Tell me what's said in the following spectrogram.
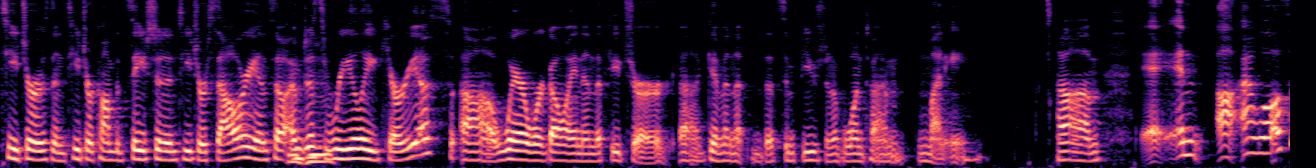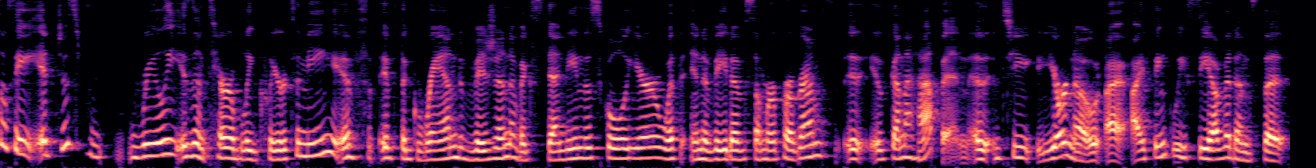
teachers and teacher compensation and teacher salary. And so I'm just mm-hmm. really curious uh, where we're going in the future, uh, given this infusion of one time money. Um, and I will also say it just really isn't terribly clear to me if if the grand vision of extending the school year with innovative summer programs is, is going to happen. Uh, to your note, I, I think we see evidence that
